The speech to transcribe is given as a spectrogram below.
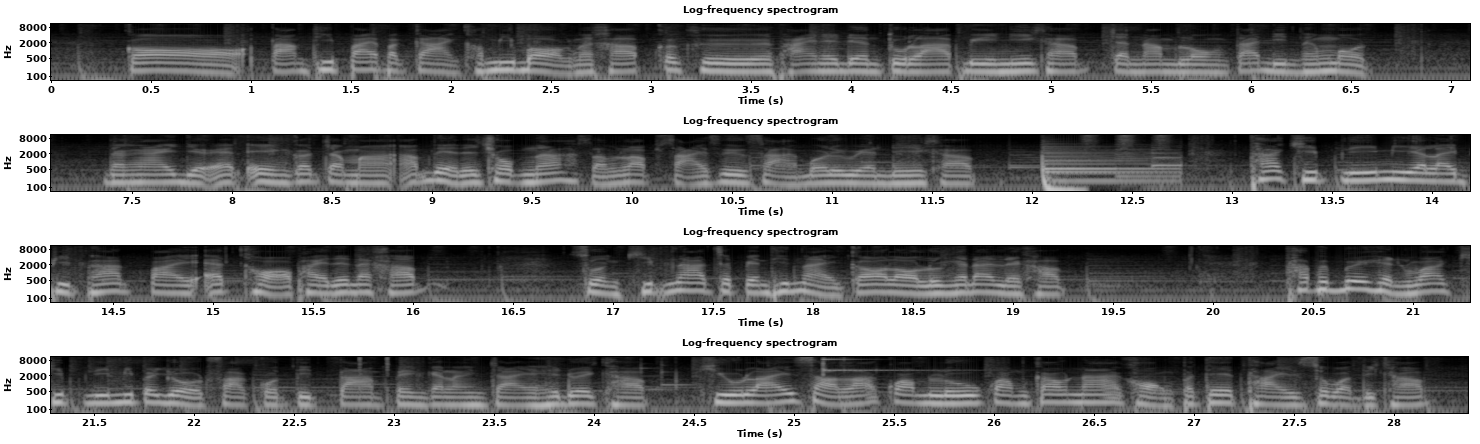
ๆก็ตามที่ป้ายประกาศเขามีบอกนะครับ ก็คือภายในเดือนตุลาปีนี้ครับ จะนำลงใต้ดินทั้งหมดยังไงเดี๋ยวแอดเองก็จะมาอัปเดตให้ชมนะสำหรับสายสื่อสารบริเวณนี้ครับ ถ้าคลิปนี้มีอะไรผิดพลาดไปแอดขออภัยด้วยนะครับ ส่วนคลิปหน้าจะเป็นที่ไหนก็รอลุ้นกันได้เลยครับ ถ้าเพื่อนๆเห็นว่าคลิปนี้มีประโยชน์ฝากกดติดตามเป็นกำลังใจให้ด้วยครับคิวไลท์สาระความรู้ความก้าวหน้าของประเทศไทย สวัสดีครับ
